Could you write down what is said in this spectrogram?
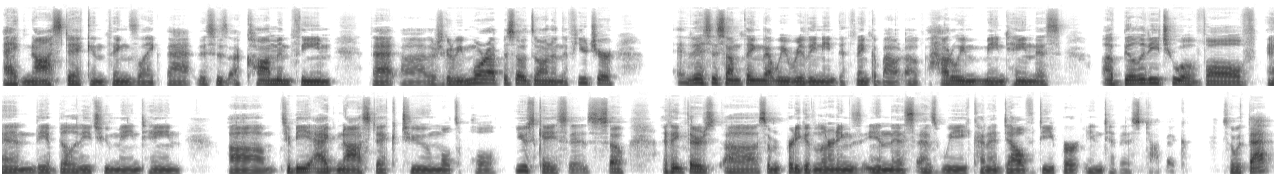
agnostic and things like that? This is a common theme that uh, there's going to be more episodes on in the future. this is something that we really need to think about of how do we maintain this ability to evolve and the ability to maintain um, to be agnostic to multiple use cases. So I think there's uh, some pretty good learnings in this as we kind of delve deeper into this topic. So with that,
